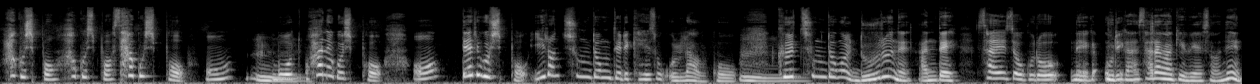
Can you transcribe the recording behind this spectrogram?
하고 싶어, 하고 싶어, 사고 싶어, 어, 음. 뭐 화내고 싶어, 어, 때리고 싶어 이런 충동들이 계속 올라오고 음. 그 충동을 누르는 안 돼 사회적으로 내가 우리가 살아가기 위해서는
